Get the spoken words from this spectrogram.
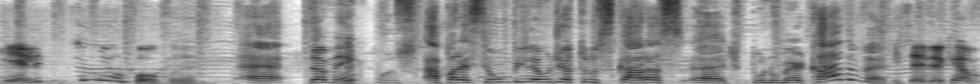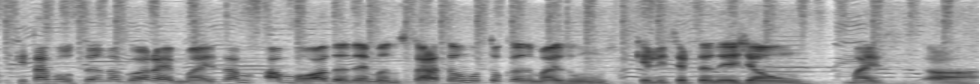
E ele sumiu um pouco, né? É, também apareceu um bilhão de outros caras, é, tipo, no mercado, velho. E você vê que a, que tá voltando agora é mais a, a moda, né, mano? Os caras tão tocando mais um. aquele sertanejão mais ah,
